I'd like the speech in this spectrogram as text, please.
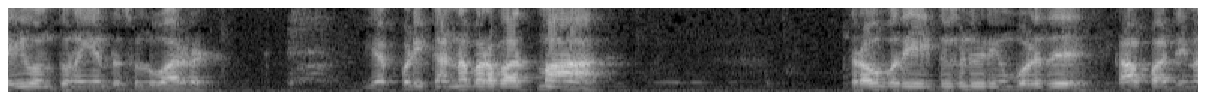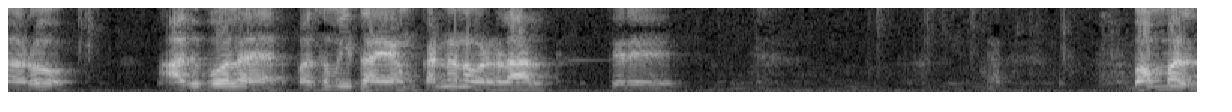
தெய்வம் துணை என்று சொல்லுவார்கள். எப்படி கண்ணபரபாத்மா திரௌபதியை துகிலுரியும் பொழுது காப்பாற்றினாரோ அதுபோல பசுமை தாயகம் கண்ணன் அவர்களால் திரு பம்மல்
